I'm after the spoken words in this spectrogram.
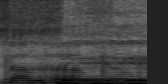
That's how we.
